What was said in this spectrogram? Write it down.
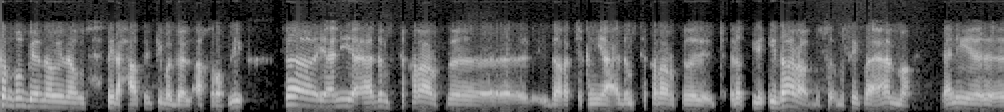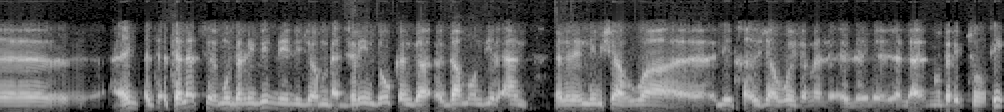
كنظن بأنه تحصيل حاصل كما قال الأخ فيعني عدم استقرار في الإدارة التقنية عدم استقرار في الإدارة بصفة عامة. يعني ثلاث مدربين اللي جاوا من بعد جريندو كان غاموندي الآن اللي مشى هو اللي جا هو جمال المدرب التونسي.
